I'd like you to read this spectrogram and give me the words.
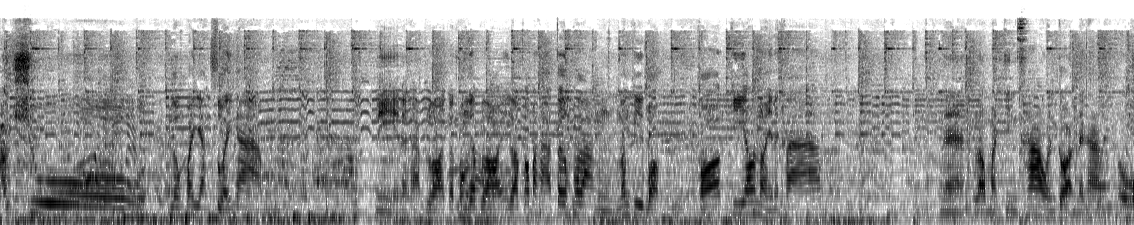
เอาชูลงไปอย่างสวยงาม นี่นะครับลอยกระทงเรียบร้อย แล้วก็มาหาเติมพลังน้องทีบอกขอเกี๊ยวหน่อยนะครับนี่เรามากินข้าวกันก่อนนะครับ โอ้โห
